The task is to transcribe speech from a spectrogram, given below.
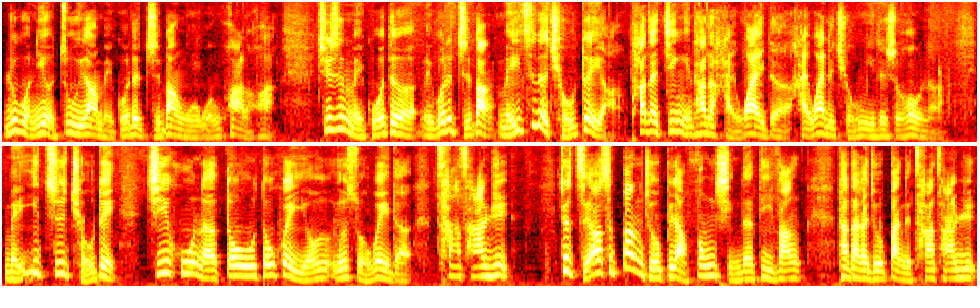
如果你有注意到美国的职棒文文化的话，其实美国的美国的职棒每一支的球队啊，他在经营他的海外的海外的球迷的时候呢，每一支球队几乎呢都都会有有所谓的叉叉日，就只要是棒球比较风行的地方，他大概就会办个叉叉日。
